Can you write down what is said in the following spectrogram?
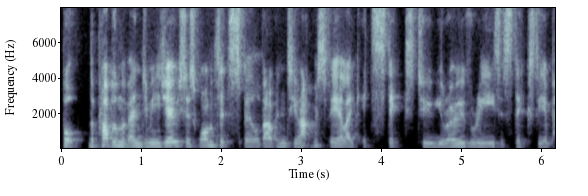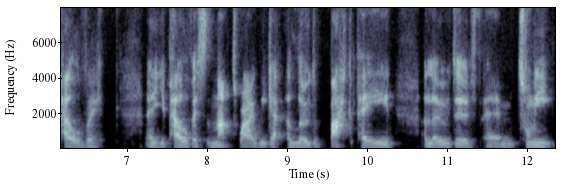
but the problem with endometriosis once it's spilled out into your atmosphere like it sticks to your ovaries it sticks to your pelvic uh, your pelvis and that's why we get a load of back pain a load of um, tummy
